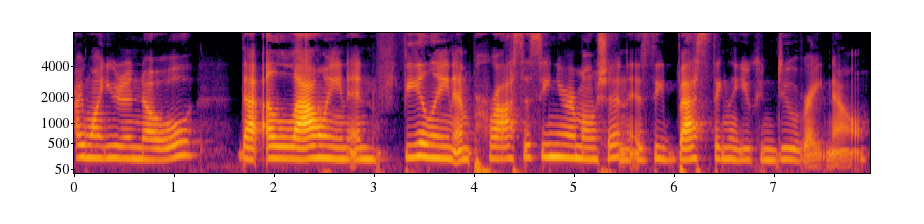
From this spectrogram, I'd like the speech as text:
I want you to know that allowing and feeling and processing your emotion is the best thing that you can do right now.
